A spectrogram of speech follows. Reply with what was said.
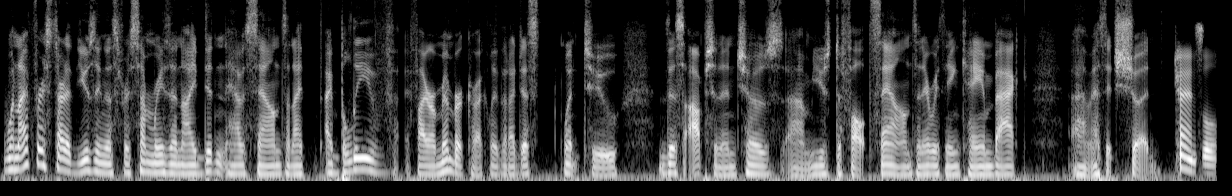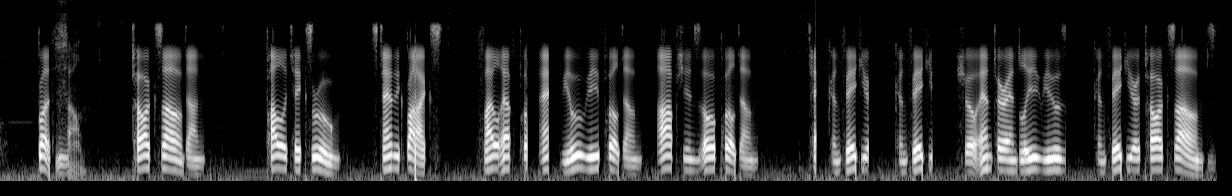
when I first started using this, for some reason, I didn't have sounds, and I, I believe, if I remember correctly, that I just went to this option and chose um, use default sounds, and everything came back um, as it should. Cancel. Button. So, Talk sound on. Politics room. Static box. File F pull, view V pull down. Options O pull down. Configure. Configure. Show enter and leave use. Configure talk sounds.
